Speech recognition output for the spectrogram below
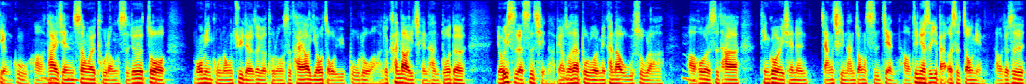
典故，哦，他以前身为土龙师，就是做模拟古农剧的这个土龙师，他要游走于部落啊，就看到以前很多的有意思的事情啊，比方说在部落里面看到巫术啦，啊，或者是他听过以前人讲起南庄事件，好，今年是一百二十周年，然后就是。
